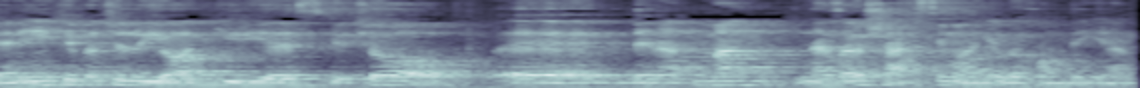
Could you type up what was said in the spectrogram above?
یعنی اینکه بچه یادگیری اسکچاپ من نظر شخصی ما اگه بخوام بگم.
